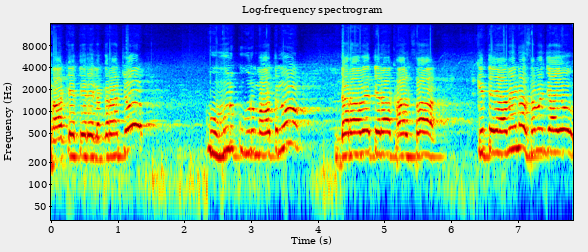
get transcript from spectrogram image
ਖਾ ਕੇ ਤੇਰੇ ਲੰਗਰਾਂ ਚੋਂ ਕੂਹਰ ਕੂਰ ਮੌਤ ਨੂੰ ਡਰਾਵੇ ਤੇਰਾ ਖਾਲਸਾ। ਕਿਤੇ ਐਵੇਂ ਨਾ ਸਮਝ ਆਇਓ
